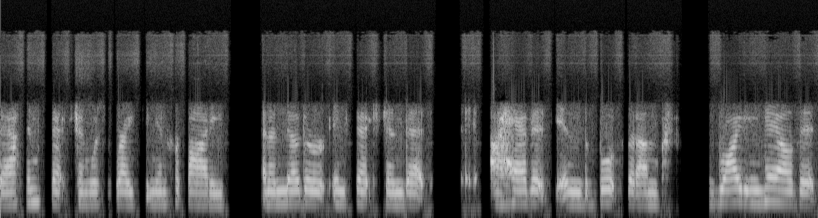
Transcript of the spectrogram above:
Staph infection was raging in her body, and another infection that I have it in the book that I'm writing now that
